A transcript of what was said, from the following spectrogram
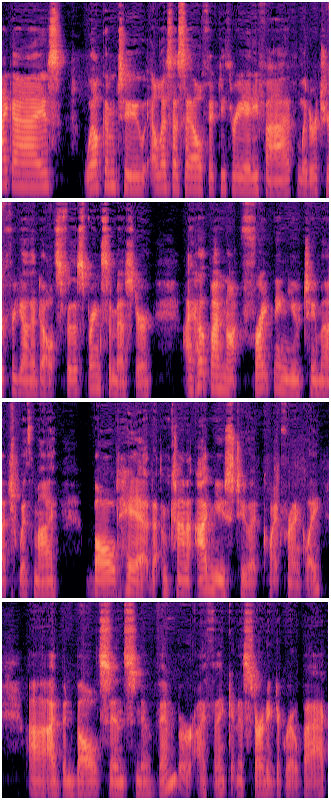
Hi guys, welcome to LSSL 5385, Literature for Young Adults for the spring semester. I hope I'm not frightening you too much with my bald head. I'm kind of, I'm used to it, quite frankly. Uh, I've been bald since November, I think, and it's starting to grow back.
